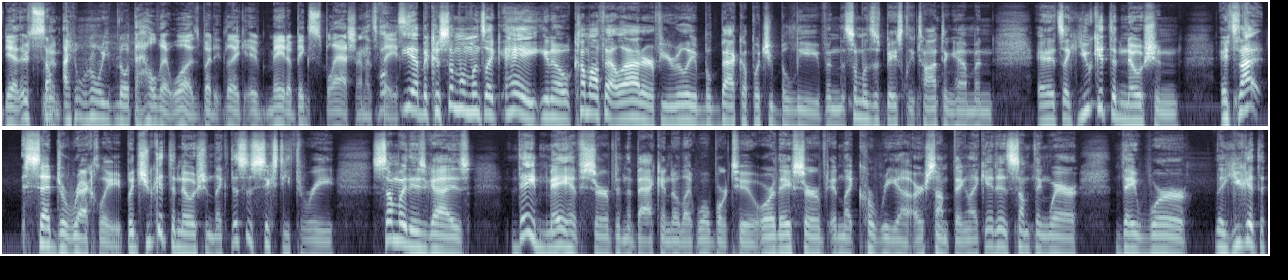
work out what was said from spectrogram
Yeah, there's some. I don't know even know what the hell that was, but it, like it made a big splash on his Well, face. Yeah, because someone was like, "Hey, you know, come off that ladder if you really b- back up what you believe," and someone's just basically taunting him, and and it's like you get the notion. It's not said directly, but you get the notion. Like this is '63. Some of these guys. They may have served in the back end of like World War II, or they served in like Korea or something. Like it is something where they were like you get the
